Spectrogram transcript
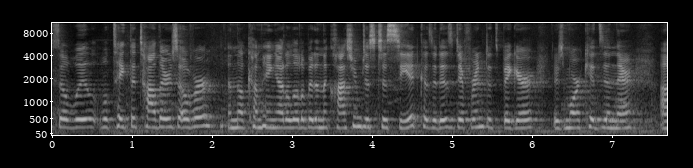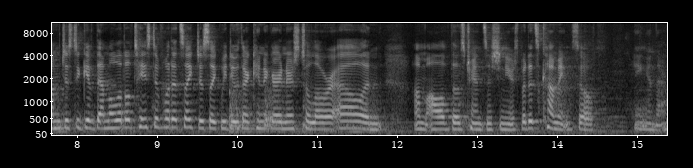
So we'll, we'll take the toddlers over and they'll come hang out a little bit in the classroom just to see it because it is different. It's bigger. There's more kids in there um, just to give them a little taste of what it's like, just like we do with our kindergartners to lower El and um, all of those transition years. But it's coming, so hang in there.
